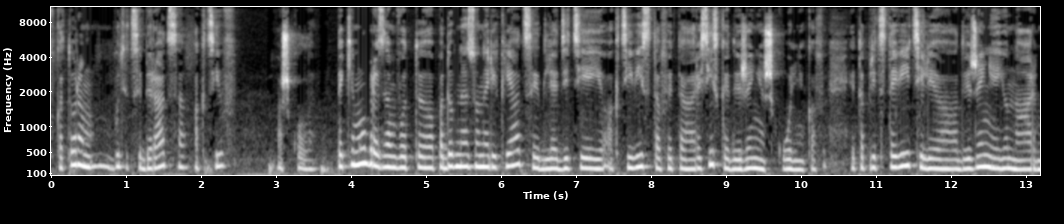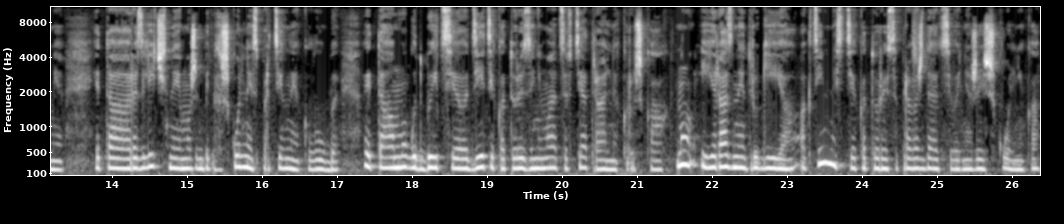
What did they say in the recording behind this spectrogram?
в котором будет собираться актив школы. Таким образом, вот э, подобная зона рекреации для детей активистов – это российское движение школьников, это представители э, движения юнармия, это различные, может быть, школьные спортивные клубы, это могут быть э, дети, которые занимаются в театральных кружках, ну и разные другие активности, которые сопровождают сегодня жизнь школьника.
